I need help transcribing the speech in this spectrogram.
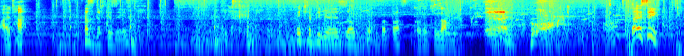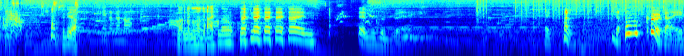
Alter. Hast du das gesehen? Ich habe die wieder Saugknochen verpasst. Leute zusammen. Da ist sie! Schnapp sie dir. No, no, no, no. Nein, nein, nein, nein. No, nein, nein, nein, nein, nein. Jetzt ist sie weg. Hey, Mann, dieser doofe Köter, ey.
